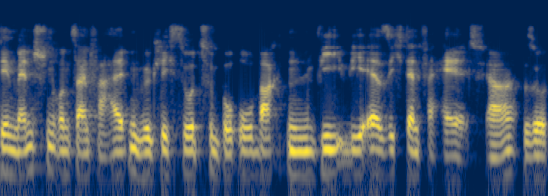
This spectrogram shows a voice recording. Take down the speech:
den Menschen und sein Verhalten wirklich so zu beobachten, wie, wie er sich denn verhält. Ja, also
